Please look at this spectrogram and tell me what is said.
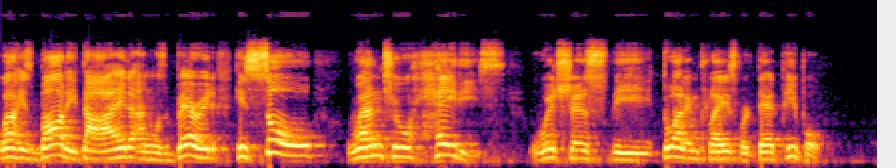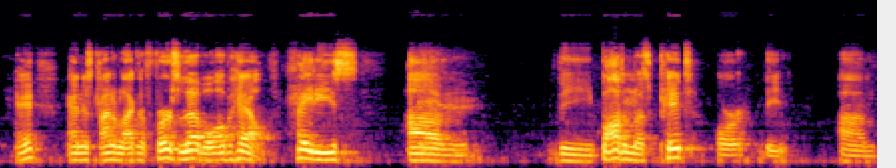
well, his body died and was buried, his soul went to Hades, which is the dwelling place for dead people. Okay? And it's kind of like the first level of hell. Hades, um, the bottomless pit, or the um,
